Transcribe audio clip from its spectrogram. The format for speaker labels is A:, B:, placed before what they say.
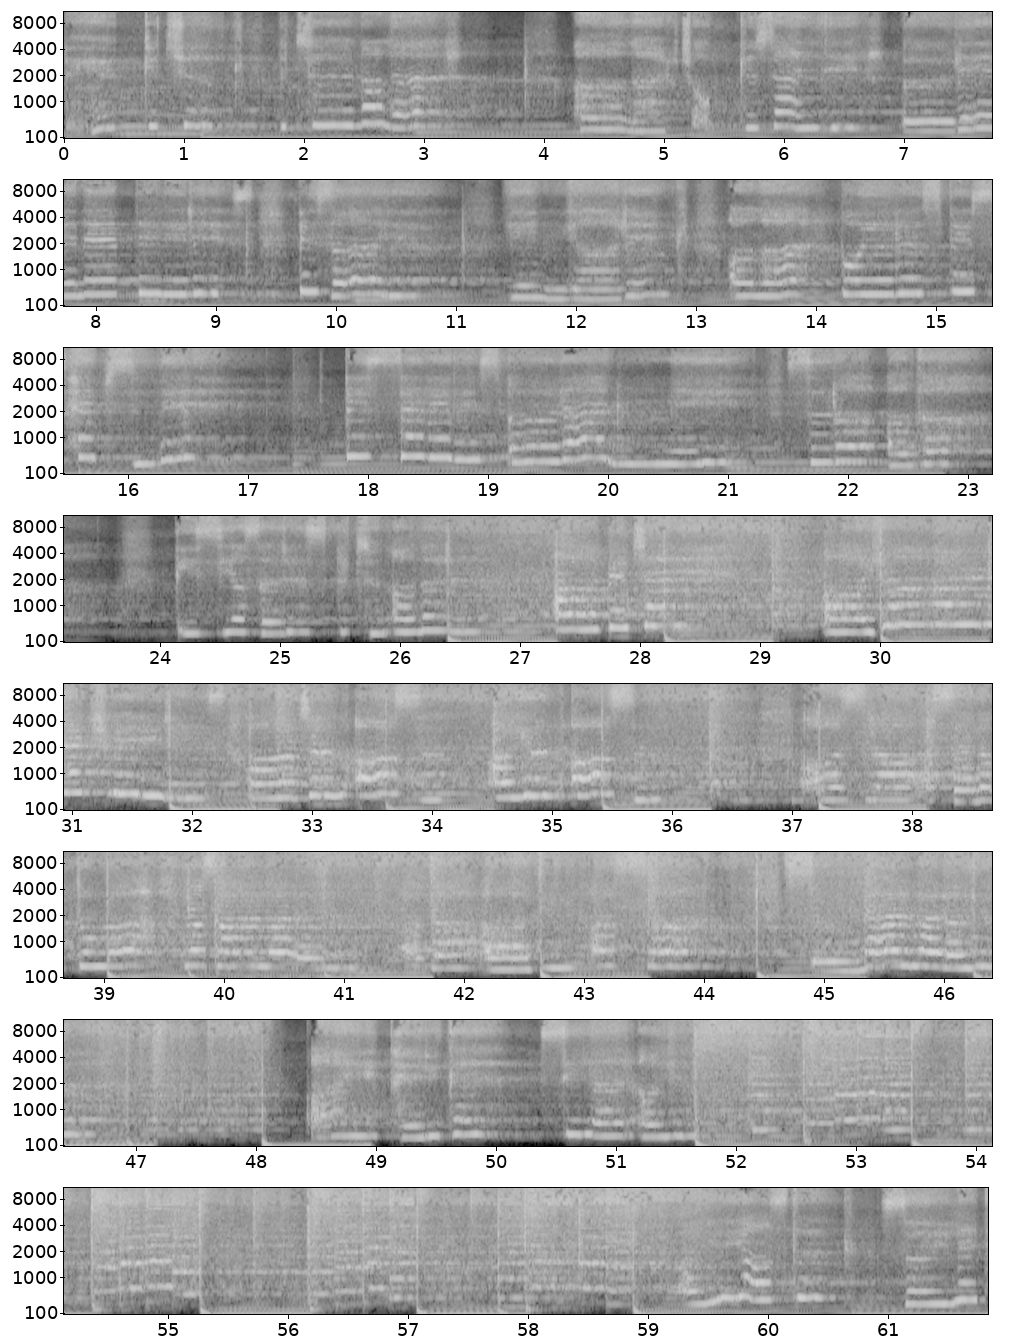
A: Büyük küçük bütün ağlar Ağlar çok güzeldir. Öğrenebiliriz biz ayı ABC A'ya örnek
